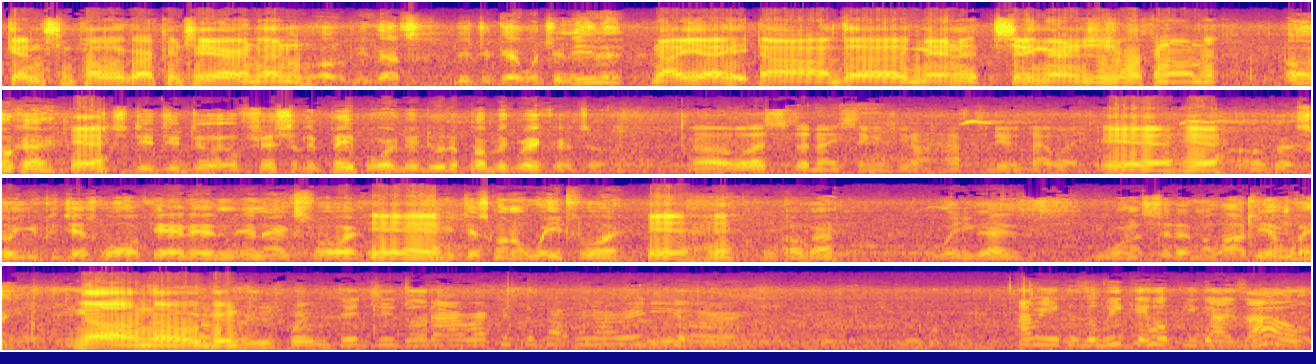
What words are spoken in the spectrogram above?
getting some public records here, and then Oh, you guys, did you get what you needed? No, yeah, Uh, the man, city manager's working on it. Oh, okay. Yeah. Did, you- did you do it officially paperwork to do the public records? Or? Oh, well, that's the nice thing is you don't have to do it that way. Yeah, yeah, Okay. So you could just walk in and, and ask for it. Yeah. And you're just gonna wait for it. yeah, yeah. Okay. Well, you guys, you want to sit in the lobby and wait? No, no, we're good. just waiting. Did you go to our records department already, or? I mean, because we can help you guys out,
